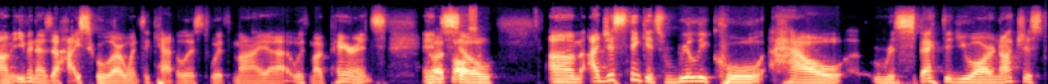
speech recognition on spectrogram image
Um, even as a high schooler, I went to Catalyst with my, uh, with my parents. And oh, so awesome. um, I just think it's really cool how respected you are, not just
